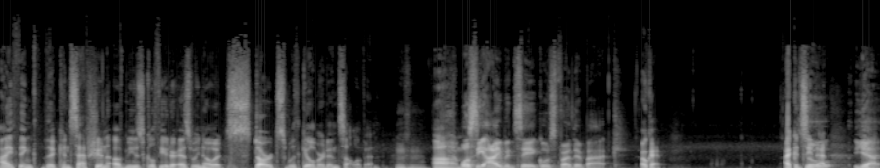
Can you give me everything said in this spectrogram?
I think the conception of musical theater as we know it starts with Gilbert and Sullivan. Um, well, see, I would say it goes further back. okay, I could see So that. yeah.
